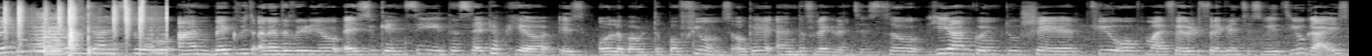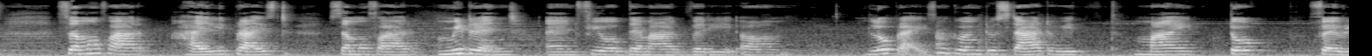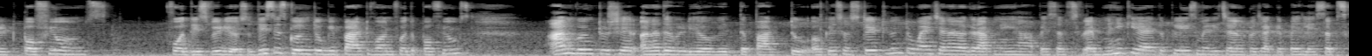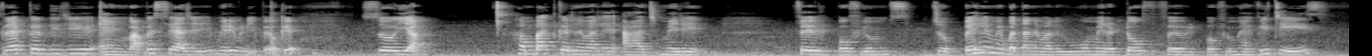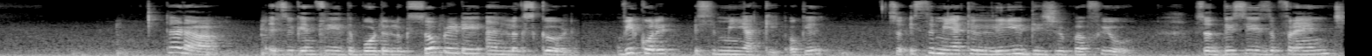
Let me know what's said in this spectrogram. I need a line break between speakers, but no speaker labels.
welcome channel guys. So i'm back with another video. As you can see the setup here is all about the perfumes okay and the fragrances. So here i'm going to share few of my favorite fragrances with you guys. Some of are highly priced some of are mid-range and few of them are very um, low price. I'm going to start with my top favorite perfumes for this video. So this is going to be part one for the perfumes. I'm going to share another video with the part two, okay? So stay tuned to my channel. अगर आपने यहाँ पे subscribe नहीं किया है तो please मेरे channel को जाके पहले सब्सक्राइब कर दीजिए एंड वापस से आ जाइए मेरे वीडियो पे ओके सो या हम बात करने वाले हैं आज मेरे फेवरेट परफ्यूम्स जो पहले मैं बताने वाली हूँ, वो मेरा टॉप फेवरेट परफ्यूम है which is tada! As you can see the bottle looks so pretty and looks good. We call it Issey Miyake okay? So ismiyaki L'Eau de perfume. So this is the french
